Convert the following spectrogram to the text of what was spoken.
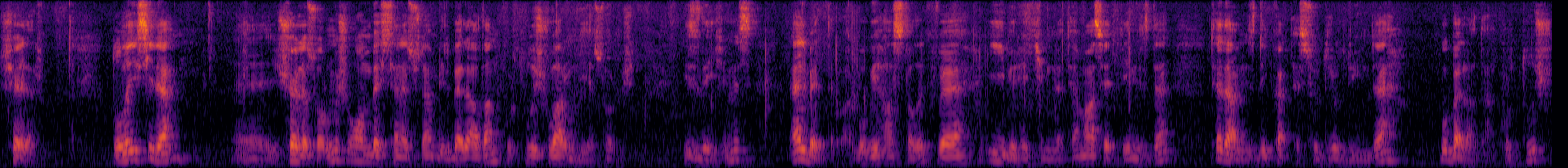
şeyler. Dolayısıyla e, şöyle sormuş, 15 sene süren bir beladan kurtuluş var mı diye sormuş izleyicimiz. Elbette var. Bu bir hastalık ve iyi bir hekimle temas ettiğinizde, tedaviniz dikkatle sürdürüldüğünde bu beladan kurtuluş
